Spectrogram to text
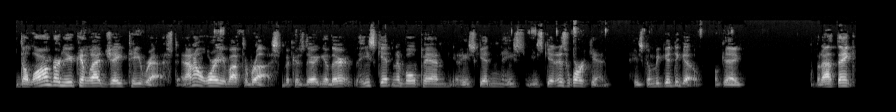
the longer you can let JT rest, and I don't worry about the rust because they're, you know, they're, he's getting a bullpen, you know, he's getting he's he's getting his work in. He's going to be good to go. Okay, but I think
